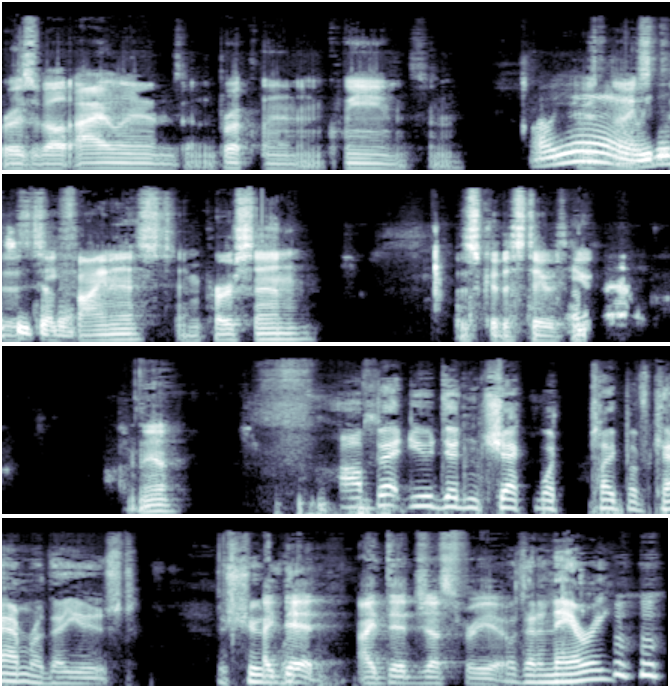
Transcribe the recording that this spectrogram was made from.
Roosevelt Island and Brooklyn and Queens and Oh it was yeah, nice we did to see each see other. Phines in person. It was good to stay with you. Yeah. I'll bet you didn't check what type of camera they used to shoot. I with. did. I did just for you. Was it an ARRI?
